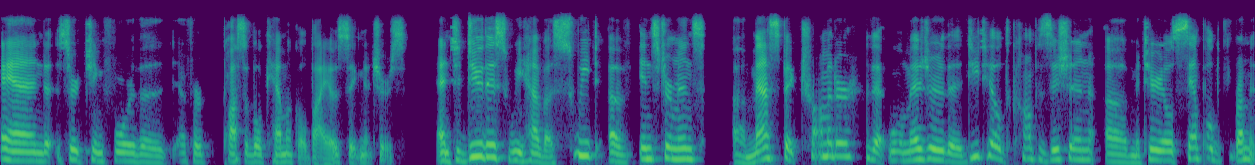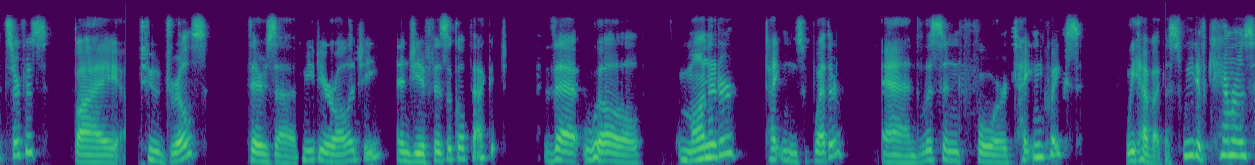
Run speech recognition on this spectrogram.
and searching for the for possible chemical biosignatures. And to do this, we have a suite of instruments, a mass spectrometer that will measure the detailed composition of materials sampled from its surface by two drills. There's a meteorology and geophysical package that will monitor Titan's weather and listen for Titan quakes. We have a, suite of cameras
